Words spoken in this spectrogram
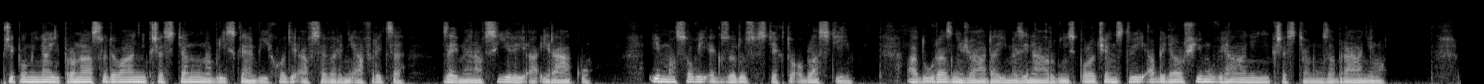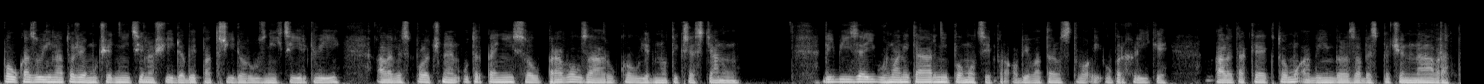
Připomínají pronásledování křesťanů na Blízkém východě a v severní Africe, zejména v Sýrii a Iráku, i masový exodus z těchto oblastí, a důrazně žádají mezinárodní společenství, aby dalšímu vyhánění křesťanů zabránilo. Poukazují na to, že mučedníci naší doby patří do různých církví, ale ve společném utrpení jsou pravou zárukou jednoty křesťanů. Vybízejí k humanitární pomoci pro obyvatelstvo i uprchlíky, ale také k tomu, aby jim byl zabezpečen návrat.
